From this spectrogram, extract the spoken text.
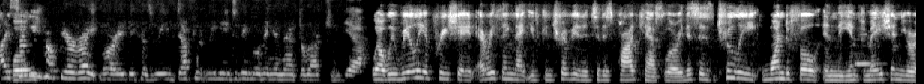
I well, certainly we, hope you're right, Lori, because we definitely need to be moving in that direction. Yeah. Well, we really appreciate everything that you've contributed to this podcast, Lori. This is truly wonderful in the information, your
